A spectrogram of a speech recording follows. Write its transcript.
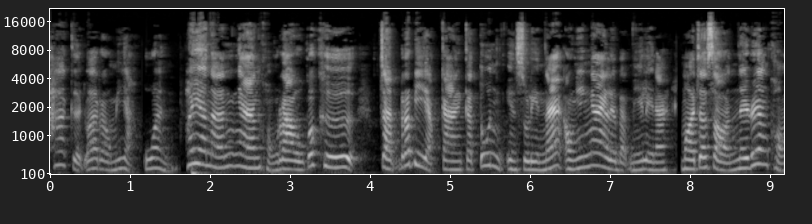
ถ้าเกิดว่าเราไม่อยากอ้วน เพราะฉะนั้นงานของเราก็คือจัดระเบียบการกระตุ้นอินซูลินนะ เอาง่ายๆเลยแบบนี้เลยนะ หมอจะสอนในเรื่องของ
